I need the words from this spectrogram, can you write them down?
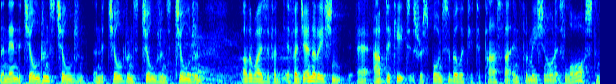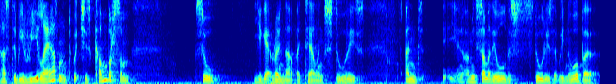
And then the children's children and the children's children's children. Otherwise, if a, if a generation uh, abdicates its responsibility to pass that information on, it's lost and has to be relearned, which is cumbersome. So you get around that by telling stories. And, you know, I mean, some of the oldest stories that we know about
